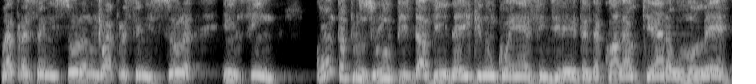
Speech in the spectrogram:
vai para essa emissora, não vai para essa emissora, enfim. Conta para os loops da vida aí que não conhecem direito ainda qual é o que era o rolê.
